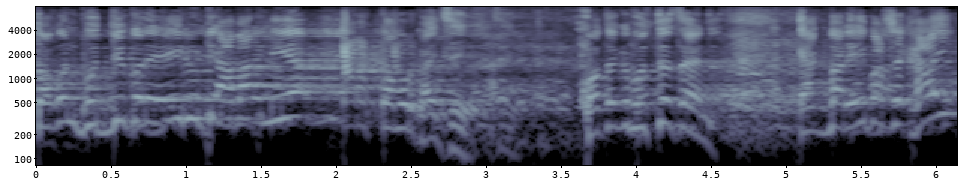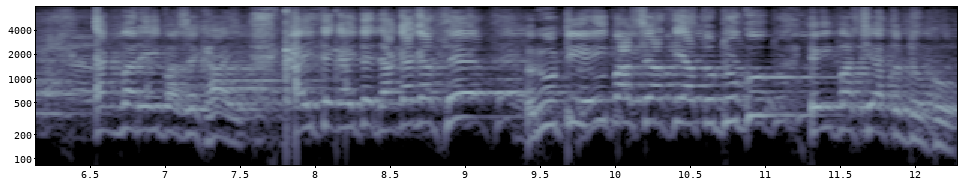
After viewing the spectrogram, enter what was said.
তখন বুদ্ধি করে এই রুটি আবার নিয়ে আর এক কামড় খাইছে। কত কি বুঝতেছেন? একবার এই পাশে খাই, একবার এই পাশে খাই। খাইতে খাইতে দেখা গেছে, রুটি এই পাশে আছে এতটুকু, এই পাশে এতটুকু।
